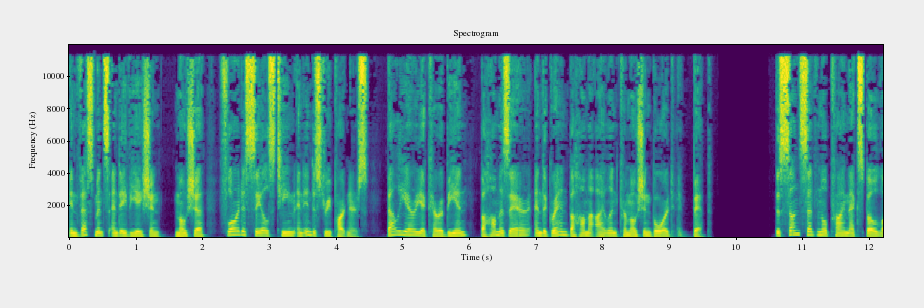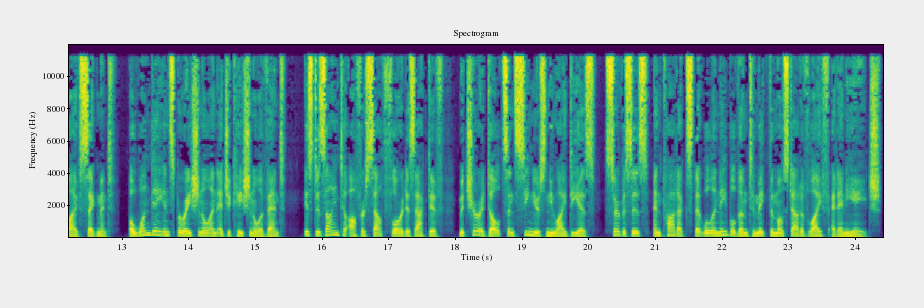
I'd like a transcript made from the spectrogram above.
Investments and Aviation, MOSHA, Florida sales team and industry partners, Balearia Caribbean, Bahamasair and the Grand Bahama Island Promotion Board, BIP. The Sun Sentinel Prime Expo live segment, a one-day inspirational and educational event, is designed to offer South Florida's active, mature adults and seniors new ideas, services, and products that will enable them to make the most out of life at any age.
